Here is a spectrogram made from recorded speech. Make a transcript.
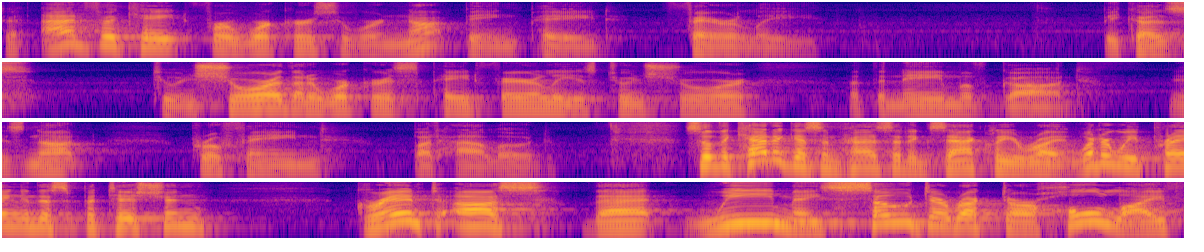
to advocate for workers who were not being paid fairly. Because to ensure that a worker is paid fairly is to ensure that the name of God is not profaned but hallowed. So the Catechism has it exactly right. What are we praying in this petition? Grant us that we may so direct our whole life,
